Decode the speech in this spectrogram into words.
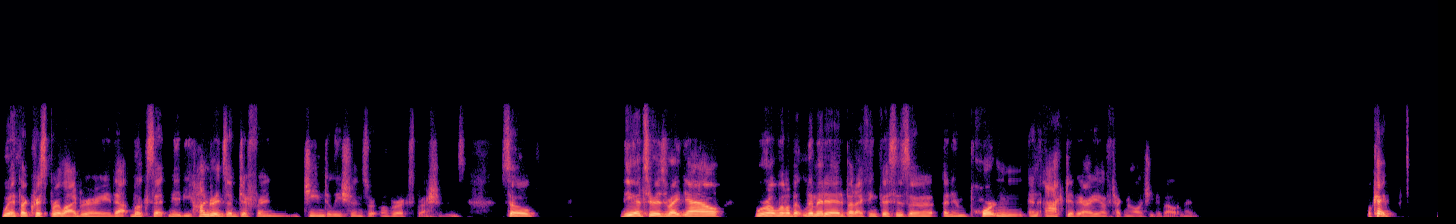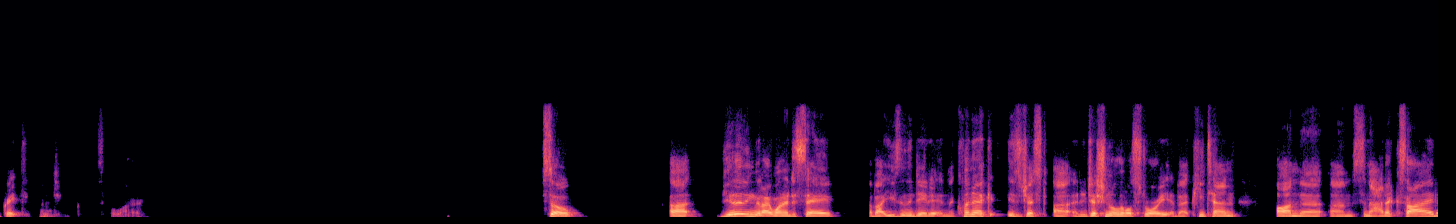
with a CRISPR library that looks at maybe hundreds of different gene deletions or overexpressions. So the answer is right now, we're a little bit limited, but I think this is a, an important and active area of technology development. Okay, great. Water. So uh, the other thing that I wanted to say about using the data in the clinic is just uh, an additional little story about PTEN on the um, somatic side.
